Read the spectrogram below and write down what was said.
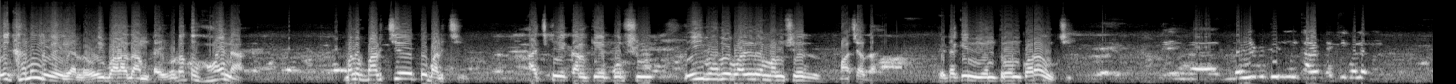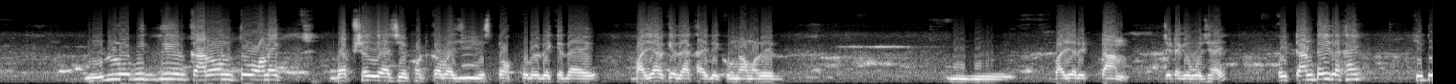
ওইখানেই রয়ে গেল ওই বাড়া দামটাই। ওটা তো হয় না। মানে বাড়ছে তো বাড়ছে। আজকে কালকে পরশু এইভাবে বাড়লে মানুষের বাঁচা দায়। এটাকে নিয়ন্ত্রণ করা উচিত? মূল্য বৃদ্ধির কারণ তো অনেক ব্যবসায়ী আছে ফটকাবাজি স্টক করে রেখে দেয় বাজারকে দেখায় দেখুন আমাদের বাজারের টান যেটাকে বোঝায়। ওই টানটাই দেখায় কিন্তু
